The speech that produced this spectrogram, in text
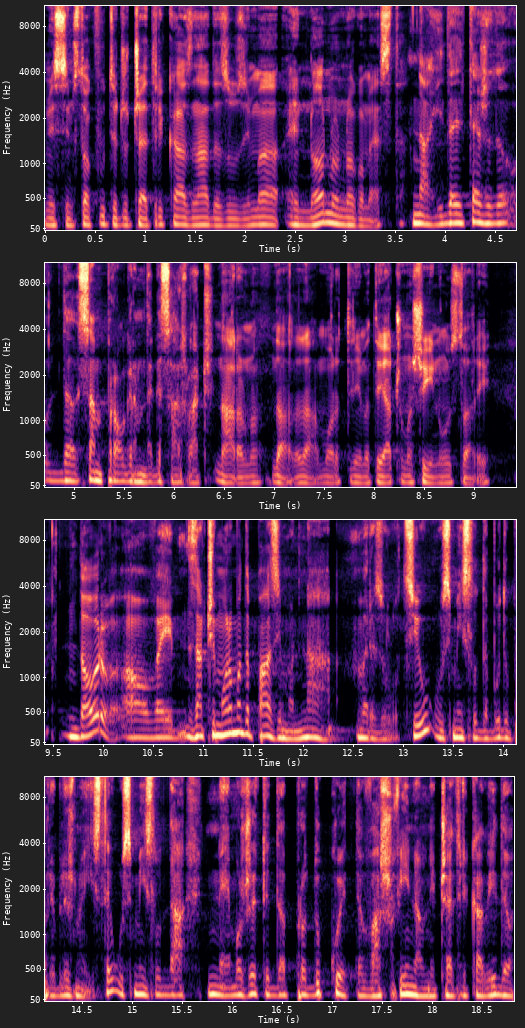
Mislim, stock footage od 4K zna da zauzima enormno mnogo mesta. Da, i da je teže da, da sam program da ga sažvače. Naravno, da, da, da, morate da imate jaču mašinu u stvari. Dobro, ovaj, znači moramo da pazimo na rezoluciju u smislu da budu približno iste, u smislu da ne možete da produkujete vaš finalni 4K video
